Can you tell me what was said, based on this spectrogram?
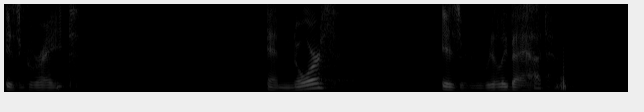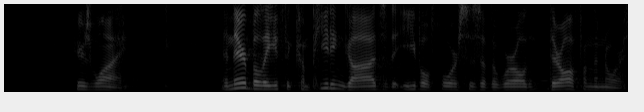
is great, and north is really bad. Here's why. In their belief, the competing gods, the evil forces of the world, they're all from the north.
